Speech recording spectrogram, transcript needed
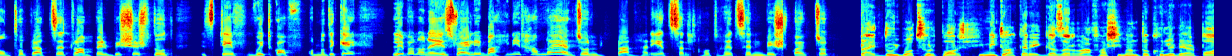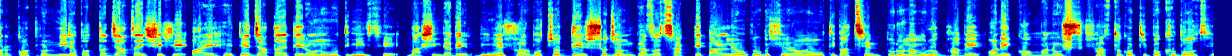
মধ্যপ্রাচ্যে ট্রাম্পের বিশেষ দূত স্টিভ উইটকফ। অন্যদিকে লেবাননে ইসরায়েলি বাহিনীর হামলায় একজন প্রাণ হারিয়েছেন, আহত হয়েছেন বেশ কয়েকজন। প্রায় দুই বছর পর সীমিত আকারে গাজার রাফা সীমান্ত খুলে দেওয়ার পর কঠোর নিরাপত্তা যাচাই শেষে পায়ে হেঁটে যাতায়াতের অনুমতি মিলছে বাসিন্দাদের। দিনে সর্বোচ্চ দেড়শো জন গাজা ছাড়তে পারলেও প্রবেশের অনুমতি পাচ্ছেন তুলনামূলকভাবে অনেক কম মানুষ। স্বাস্থ্য কর্তৃপক্ষ বলছে,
